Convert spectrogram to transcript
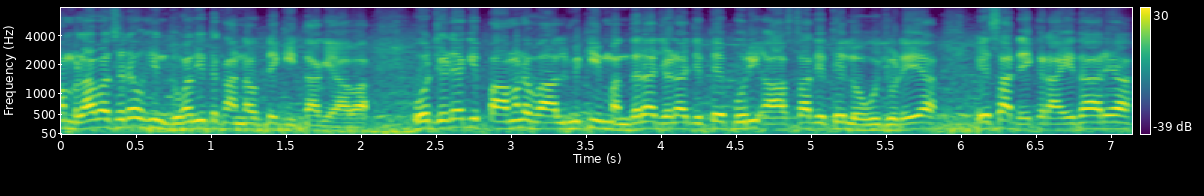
ਹਮਲਾ ਵਾ ਸਿਰਫ ਹਿੰਦੂਆਂ ਦੀ ਦੁਕਾਨਾਂ ਉੱਤੇ ਕੀਤਾ ਗਿਆ ਵਾ। ਔਰ ਜਿਹੜਾ ਕਿ ਪਾਵਨ ਵਾਲਮੀਕੀ ਮੰਦਿਰ ਆ, ਜਿਹੜਾ ਜਿੱਥੇ ਪੂਰੀ ਆਸਥਾ ਦੇ ਇੱਥੇ ਲੋਕ ਜੁੜੇ ਆ, ਇਹ ਸਾਡੇ ਕਿਰਾਏਦਾਰ ਆ।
